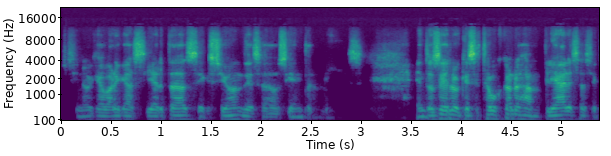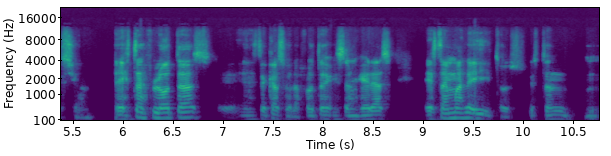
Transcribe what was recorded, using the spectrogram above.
sino que abarca cierta sección de esas 200 millas. Entonces lo que se está buscando es ampliar esa sección. Estas flotas, en este caso las flotas extranjeras, están más lejitos, están mm,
